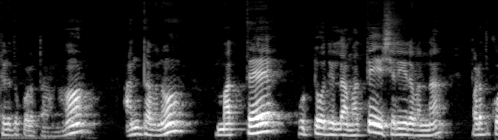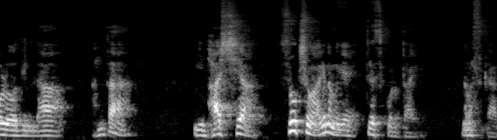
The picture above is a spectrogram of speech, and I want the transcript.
ತಿಳಿದುಕೊಳ್ತಾನೋ ಅಂಥವನು ಮತ್ತೆ ಹುಟ್ಟೋದಿಲ್ಲ, ಮತ್ತೆ ಈ ಶರೀರವನ್ನು ಪಡೆದುಕೊಳ್ಳೋದಿಲ್ಲ ಅಂತ ಈ ಭಾಷ್ಯ ಸೂಕ್ಷ್ಮವಾಗಿ ನಮಗೆ ತಿಳಿಸ್ಕೊಡ್ತಾ ಇದೆ. ನಮಸ್ಕಾರ.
